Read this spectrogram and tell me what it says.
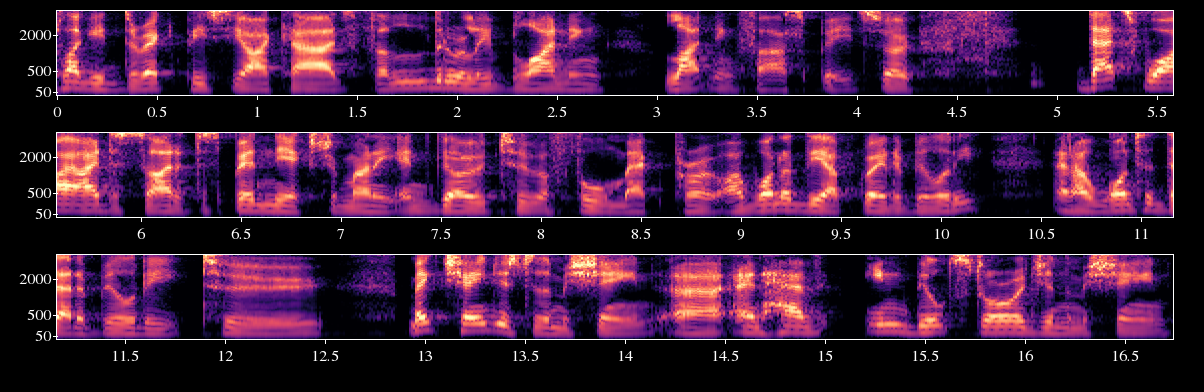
plug in direct PCI cards for literally blinding lightning fast speed. So that's why I decided to spend the extra money and go to a full Mac Pro. I wanted the upgradability and I wanted that ability to make changes to the machine uh, and have inbuilt storage in the machine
